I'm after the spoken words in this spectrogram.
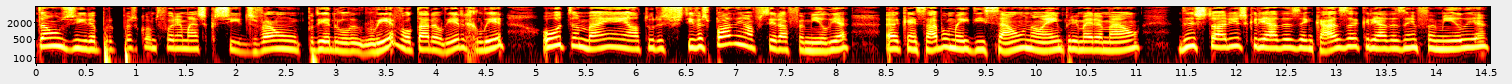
tão gira, porque depois, quando forem mais crescidos, vão poder ler, voltar a ler, reler, ou também, em alturas festivas, podem oferecer à família, a, quem sabe, uma edição, não é? Em primeira mão, de histórias criadas em casa, criadas em família,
